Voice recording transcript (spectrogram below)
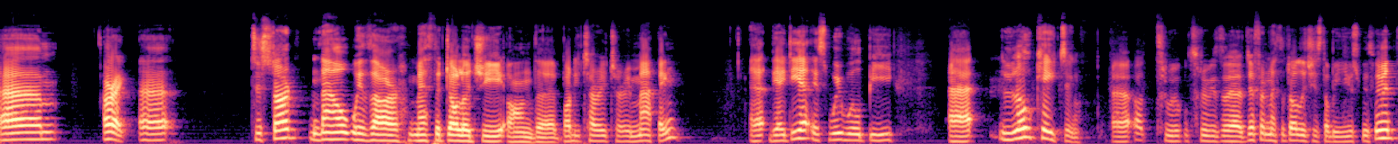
Um, all right, uh, to start now with our methodology on the body territory mapping, uh, the idea is we will be uh, locating through, through the different methodologies that we use with women,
